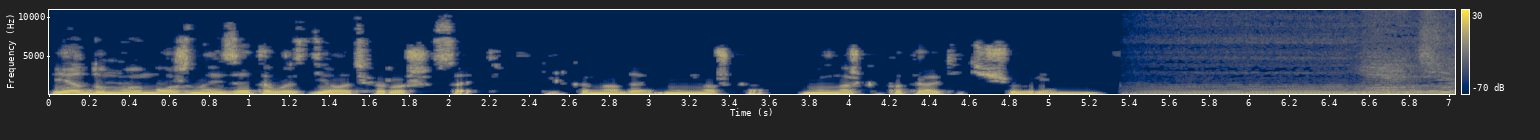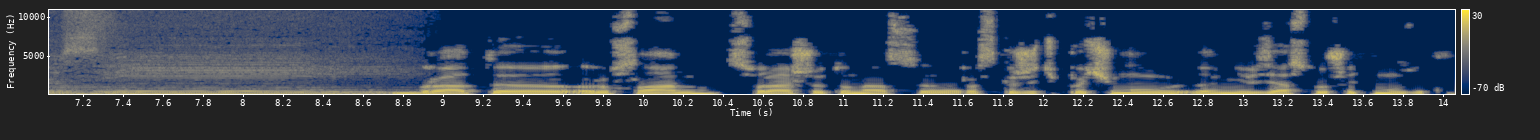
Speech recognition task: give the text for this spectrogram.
Я думаю, можно из этого сделать хороший сайт. Только надо немножко, немножко потратить еще времени брат э, Руслан спрашивает у нас, э, расскажите, почему э, нельзя слушать музыку?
